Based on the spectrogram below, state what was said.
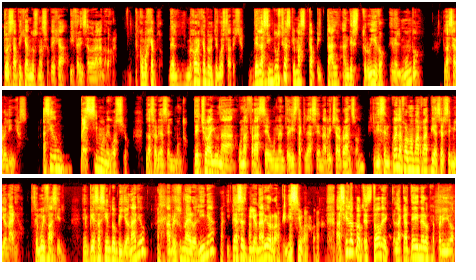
Tu estrategia no es una estrategia diferenciadora ganadora. Como ejemplo, del mejor ejemplo que tengo de estrategia. De las industrias que más capital han destruido en el mundo, las aerolíneas. Ha sido un pésimo negocio las aerolíneas del mundo. De hecho, hay una, una frase, una entrevista que le hacen a Richard Branson y dicen, ¿cuál es la forma más rápida de hacerse millonario? Es muy fácil. Empiezas siendo billonario, abres una aerolínea y te haces millonario rapidísimo. Así lo contestó de la cantidad de dinero que ha perdido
